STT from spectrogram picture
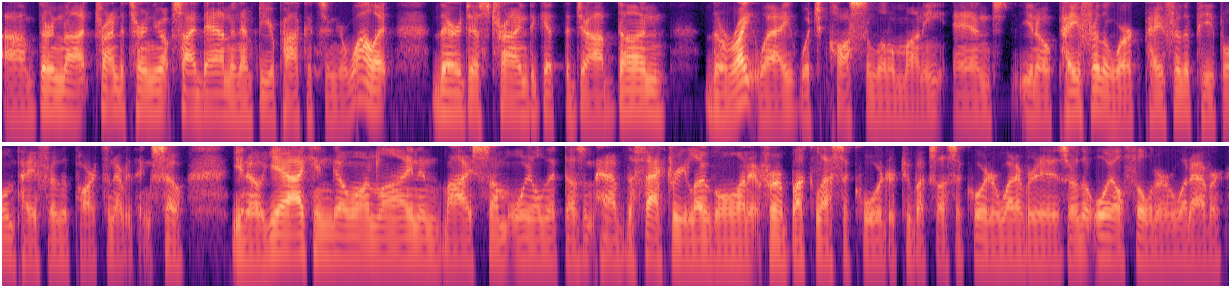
Um, they're not trying to turn you upside down and empty your pockets and your wallet. They're just trying to get the job done the right way, which costs a little money, and you know, pay for the work, pay for the people, and pay for the parts and everything. So, you know, yeah, I can go online and buy some oil that doesn't have the factory logo on it for a buck less a quart or two bucks less a quart or whatever it is, or the oil filter or whatever.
